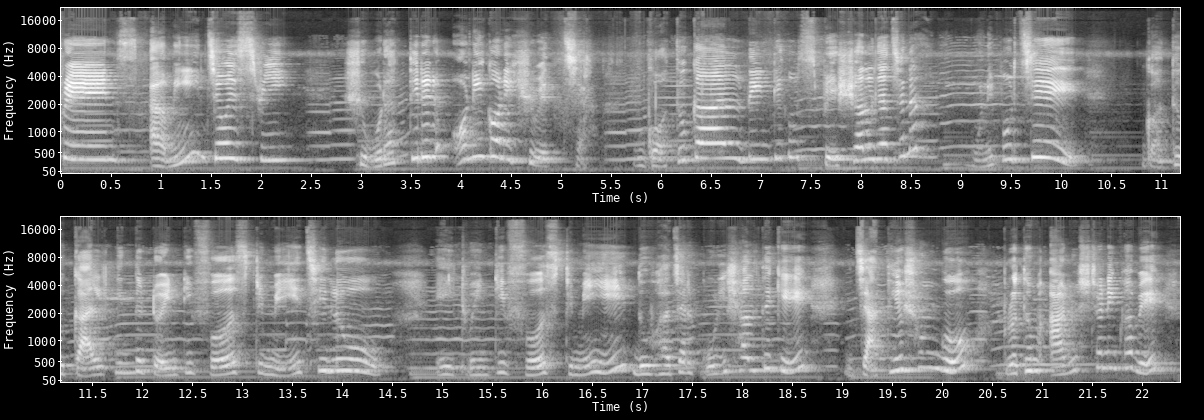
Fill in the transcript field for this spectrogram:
ফ্রেন্ডস আমি জয়শ্রী। শুভরাত্রির অনেক অনেক শুভেচ্ছা। গতকাল দিনটি খুব স্পেশাল গেছে না? মনে পড়ছে? গতকাল কিন্তু টোয়েন্টি ফার্স্ট মে ছিল। এই টোয়েন্টি ফার্স্ট মে দু হাজার কুড়ি সাল থেকে জাতীয় সংঘ প্রথম আনুষ্ঠানিকভাবে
